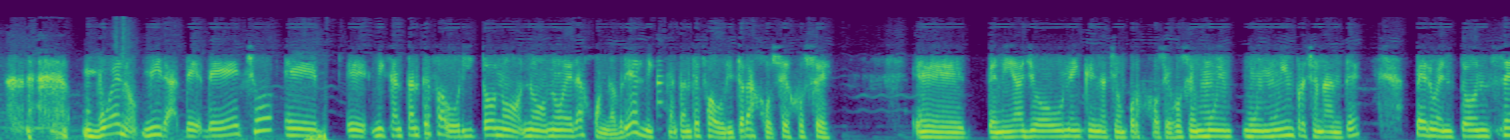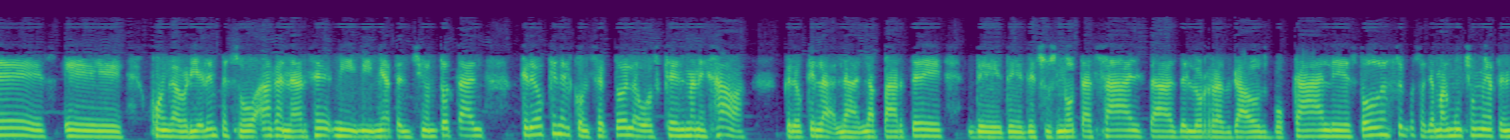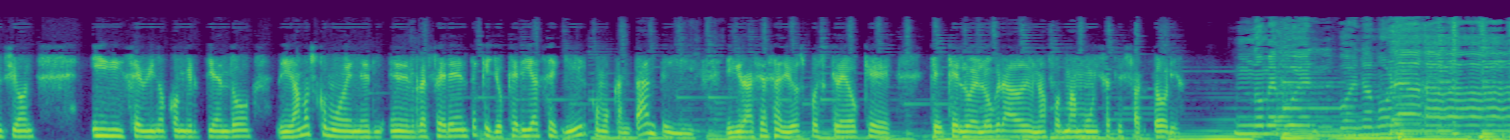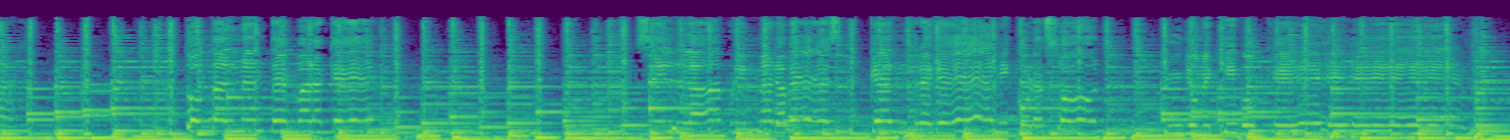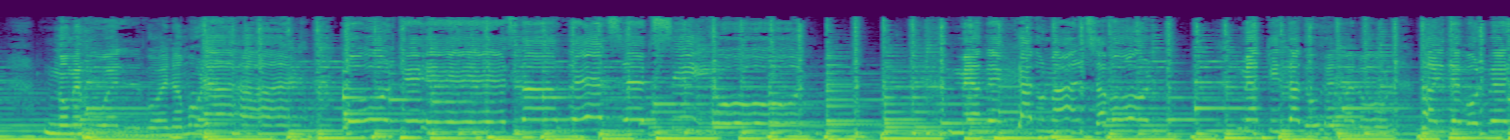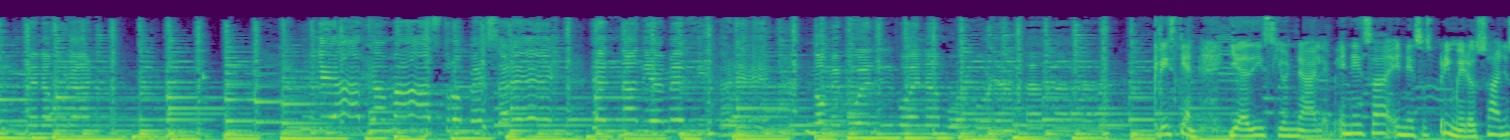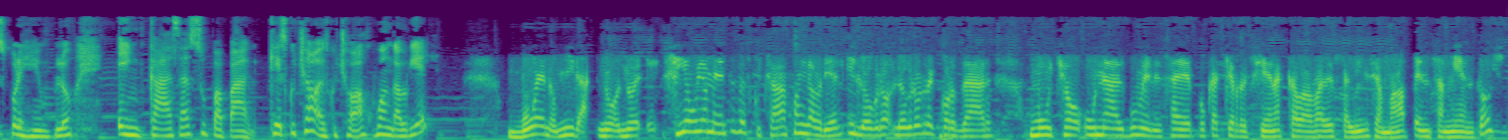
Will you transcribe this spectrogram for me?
Bueno, mira, de, de hecho, eh, eh, mi cantante favorito no, no, no era Juan Gabriel, mi cantante favorito era José José. Eh, tenía yo una inclinación por José José muy, muy, muy impresionante, pero entonces eh, Juan Gabriel empezó a ganarse mi, mi, atención total, creo que en el concepto de la voz que él manejaba. Creo que la, la, parte de, de, sus notas altas, de los rasgados vocales, todo eso empezó a llamar mucho mi atención y se vino convirtiendo, digamos, como en el, en el referente que yo quería seguir como cantante y, gracias a Dios pues creo que, que, que, lo he logrado de una forma muy satisfactoria. No me vuelvo a enamorar totalmente para qué. No me vuelvo a enamorar Y adicional, en, esa, en esos primeros años, por ejemplo, en casa su papá, ¿qué escuchaba? ¿Escuchaba a Juan Gabriel? Bueno, mira, no, no, eh, sí, obviamente se escuchaba a Juan Gabriel y logro, logro recordar mucho un álbum en esa época que recién acababa de salir, se llamaba Pensamientos.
